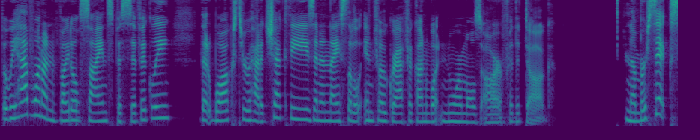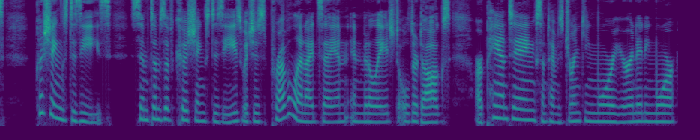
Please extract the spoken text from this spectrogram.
but we have one on vital signs specifically that walks through how to check these and a nice little infographic on what normals are for the dog. Number six, Cushing's disease. Symptoms of Cushing's disease, which is prevalent, I'd say, in, in middle aged older dogs, are panting, sometimes drinking more, urinating more,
